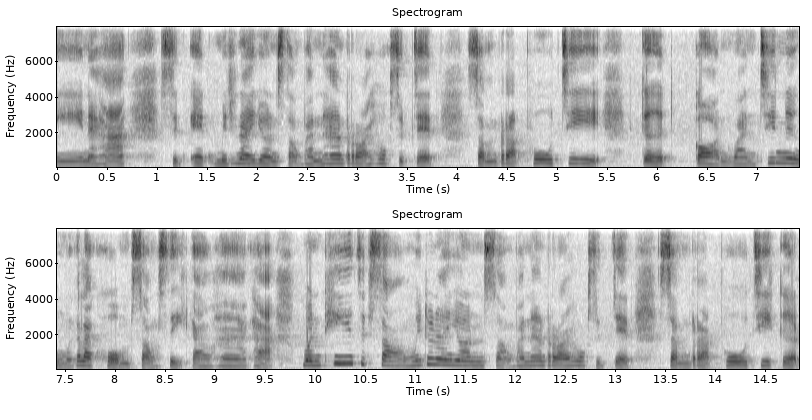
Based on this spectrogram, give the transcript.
นี้นะคะ 11 มิถุนายน 2567 สำหรับผู้ที่เกิดก่อนวันที่ 1 มกราคม 2495 ค่ะ วันที่ 12 มิถุนายน 2567 สำหรับผู้ที่เกิด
